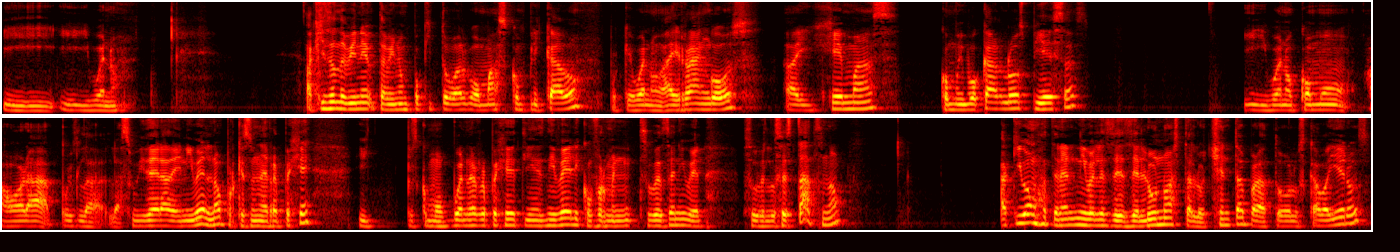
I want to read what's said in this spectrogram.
Y, y bueno. Aquí es donde viene también un poquito algo más complicado. Porque bueno, hay rangos, hay gemas, cómo invocarlos, piezas. Y bueno, como ahora pues la, la subidera de nivel, ¿no? Porque es un RPG. Y pues como buen RPG tienes nivel y conforme subes de nivel, subes los stats, ¿no? Aquí vamos a tener niveles desde el 1 hasta el 80 para todos los caballeros.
